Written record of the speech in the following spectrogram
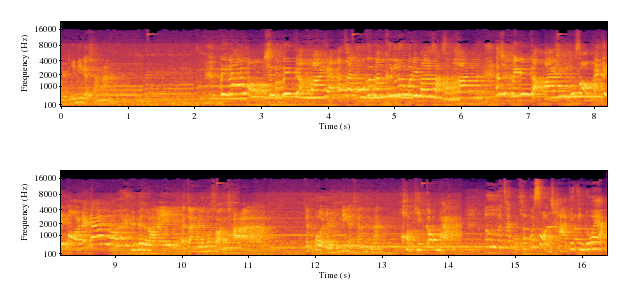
อยู่ที่นี่กับฉันนะ ไม่ได้หรอกฉันต้องรีบกลับไปอะอาจารย์อูกำลังขึ้นเรื่องปริมาณสารสัมพันธ์ถ้าฉันไม่รีบกลับไปฉันต้องสอบไม่ติดหมอแน่ๆเลยไม่เป็นไร อาจารย์ดูเขาสอนช้าได้โปรดอยู่ที่นี่กับฉันเถอะนะขอคิดก่อนนะเอออาจารย์อูเขาก็สอนช้าจริงๆด้วยอะ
